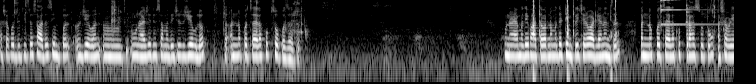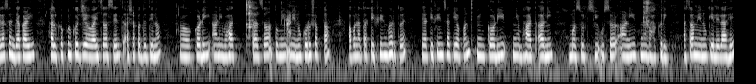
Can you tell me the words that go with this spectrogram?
अशा पद्धतीचं साधं सिंपल जेवण उन्हाळ्याच्या दिवसामध्ये जे जेवलं तर अन्न पचायला खूप सोपं जातं. उन्हाळ्यामध्ये वातावरणामध्ये टेम्परेचर वाढल्यानंतर अन्न पचायला खूप त्रास होतो. अशा वेळेला संध्याकाळी हलकं फुलकं जेवायचं असेल तर अशा पद्धतीनं कढी आणि भाताचं तुम्ही मेनू करू शकता. आपण आता टिफिन भरतो आहे या टिफिनसाठी आपण कढी भात आणि मसूरची उसळ आणि भाकरी असा मेनू केलेला आहे.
